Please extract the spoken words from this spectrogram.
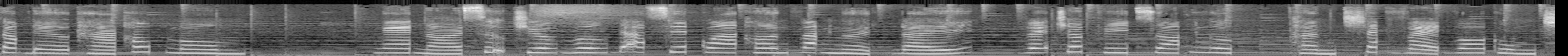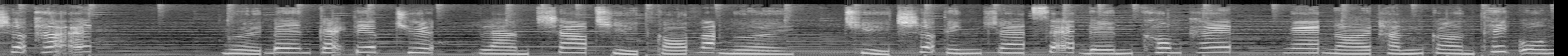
xong đều há hốc mồm. Nghe nói sự trương vương đã giết qua hơn vạn người đấy, vệ chấp phi xoát ngực, thần sắc vẻ vô cùng sợ hãi người bên cạnh tiếp chuyện, làm sao chỉ có vạn người, chỉ sợ tính ra sẽ đến không hết. Nghe nói hắn còn thích uống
